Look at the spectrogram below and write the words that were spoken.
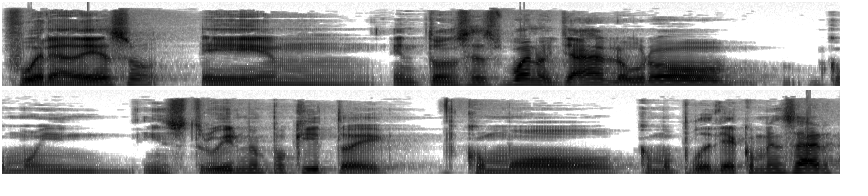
fuera de eso, em, entonces, bueno, ya logró como instruirme un poquito de cómo, cómo podría comenzar.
